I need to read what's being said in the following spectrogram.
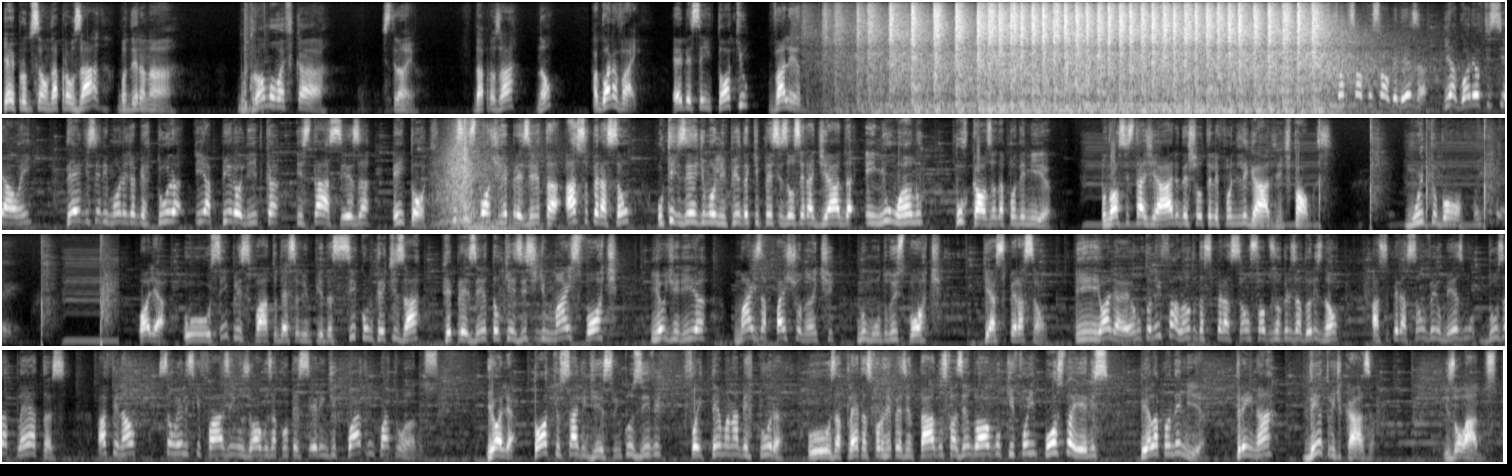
E aí, produção, dá para usar bandeira na, no cromo ou vai ficar estranho? Dá para usar? Não? Agora vai. EBC em Tóquio, valendo! Salve, salve pessoal, beleza? E agora é oficial, hein? Teve cerimônia de abertura e a pira olímpica está acesa em Tóquio. E se o esporte representa a superação, o que dizer de uma Olimpíada que precisou ser adiada em um ano por causa da pandemia? O nosso estagiário deixou o telefone ligado, gente. Palmas. Muito bom. Muito bem. Olha, o simples fato dessa Olimpíada se concretizar representa o que existe de mais forte e eu diria mais apaixonante no mundo do esporte, que é a superação. E olha, eu não estou nem falando da superação só dos organizadores não. A superação veio mesmo dos atletas. Afinal, são eles que fazem os jogos acontecerem de 4 em 4 anos. E olha, Tóquio sabe disso, inclusive foi tema na abertura. Os atletas foram representados fazendo algo que foi imposto a eles pela pandemia. Treinar dentro de casa, isolados.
